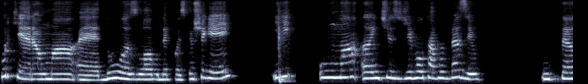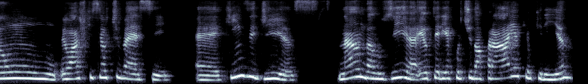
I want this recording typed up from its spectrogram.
porque era uma, é, duas logo depois que eu cheguei, e uma antes de voltar para o Brasil. Então, eu acho que se eu tivesse é, 15 dias na Andaluzia, eu teria curtido a praia que eu queria,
